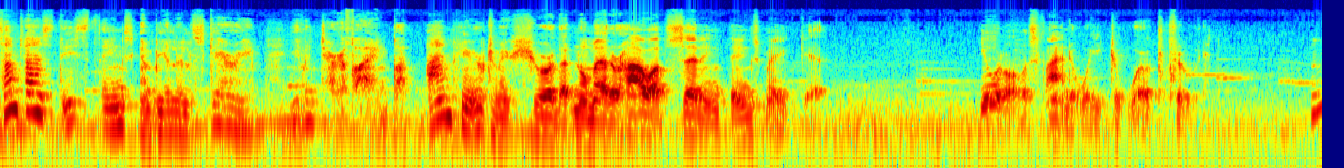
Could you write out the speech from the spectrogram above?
sometimes these things can be a little scary. even terrifying, but I'm here to make sure that no matter how upsetting things may get, you will always find a way to work through it. Hmm?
